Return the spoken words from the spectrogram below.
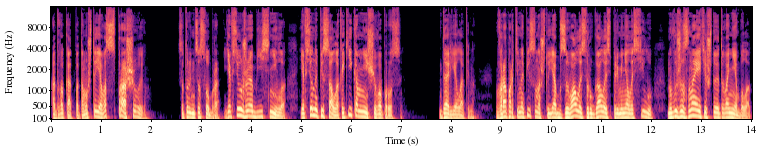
Адвокат, потому что я вас спрашиваю. Сотрудница СОБРа, я все уже объяснила, я все написала, какие ко мне еще вопросы? Дарья Лапина, в рапорте написано, что я обзывалась, ругалась, применяла силу, но вы же знаете, что этого не было.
